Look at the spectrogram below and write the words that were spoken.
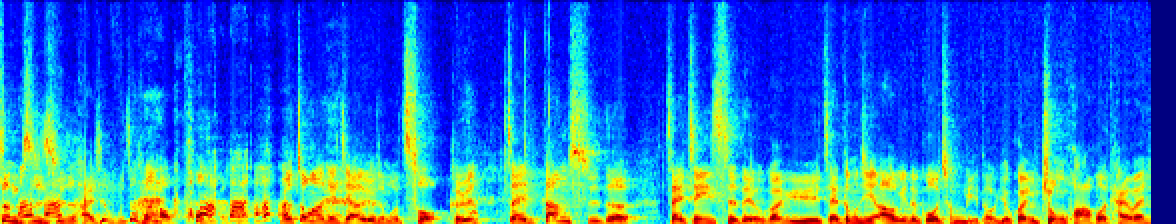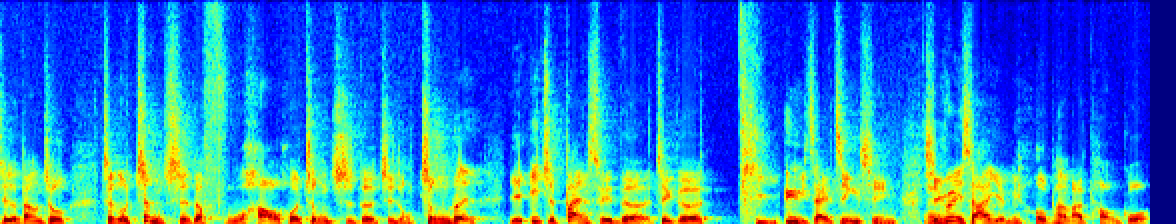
政治其实还是不是很好碰的。那中华队加油有什么错？可是，在当时的，在这一次的有关于在东京奥运的过程里头，有关于中华或台湾这个当中，这个政治的符号或政治的这种争论，也一直伴随着这个体育在进行。其实瑞莎也没有办法逃过，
